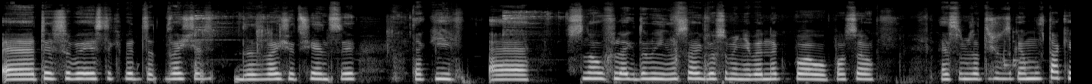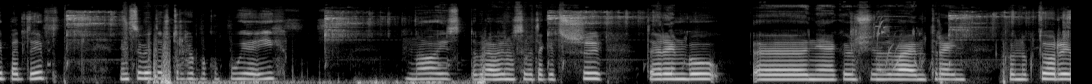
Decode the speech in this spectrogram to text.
E, to sobie jest taki za 20 za 20 tysięcy, taki e, Snowflake do minusa, ale go sobie nie będę kupował, po co? Są za 1000 gemów takie pety, więc sobie też trochę pokupuję ich. No i dobra, wezmę sobie takie trzy, te Rainbow, e, nie, jak one się nazywałem, Train, konduktory.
